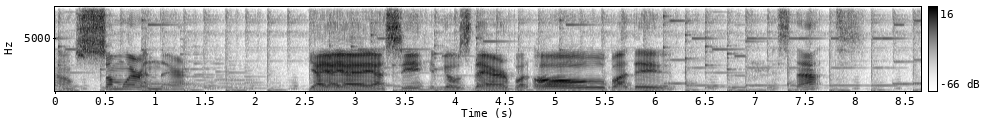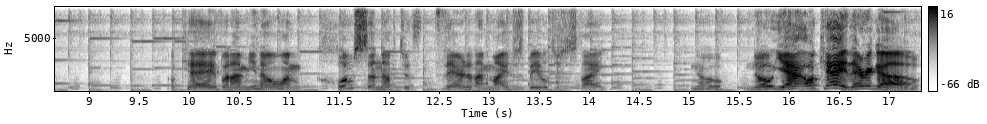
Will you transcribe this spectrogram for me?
Oh, somewhere in there. Yeah, yeah, yeah, yeah, yeah. See, it goes there, but oh, but the is that? Okay, but I'm, you know, I'm close enough to there that I might just be able to just like, no, no, yeah, okay, there we go.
